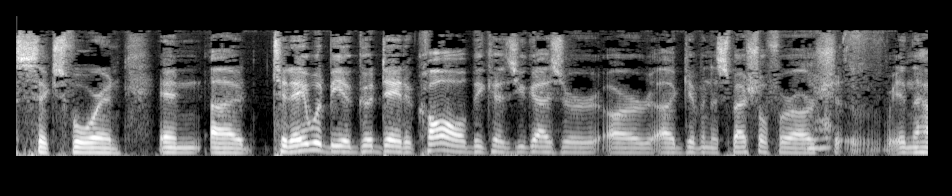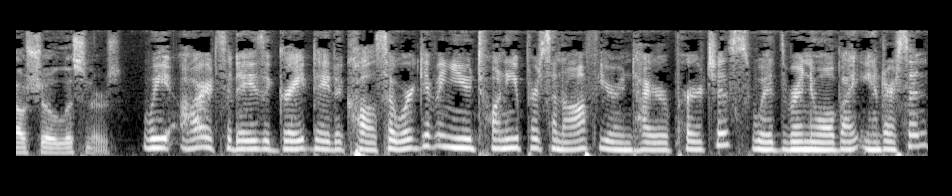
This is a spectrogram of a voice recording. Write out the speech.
six four. And and uh, today would be a good day to call because you guys are are uh, giving a special for our Yes. sh- in the house show listeners. We are. Today's a great day to call. So we're giving you 20% off your entire purchase with Renewal by Andersen.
